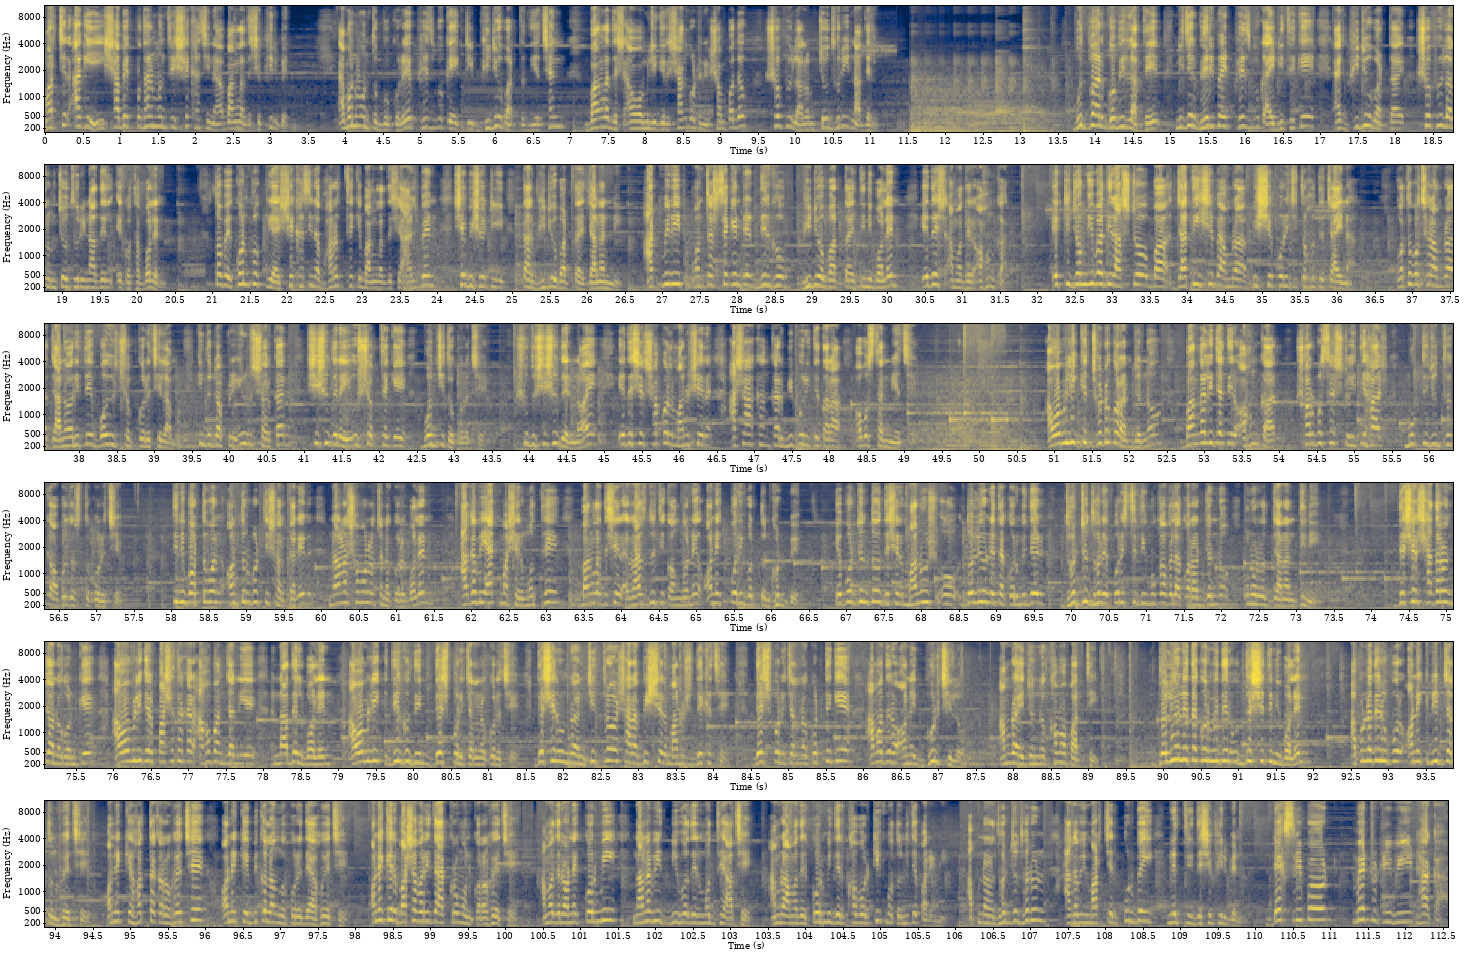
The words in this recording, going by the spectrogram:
মার্চের আগেই সাবেক প্রধানমন্ত্রী শেখ হাসিনা বাংলাদেশে ফিরবেন। এমন মন্তব্য করে ফেসবুকে একটি ভিডিও বার্তা দিয়েছেন বাংলাদেশ আওয়ামী লীগের সাংগঠনিক সম্পাদক শফিউল আলম চৌধুরী নাদেল। বুধবার গভীর রাতে নিজের ভেরিফাইড ফেসবুক আইডি থেকে এক ভিডিও বার্তায় শফিউল আলম চৌধুরী নাদেল একথা বলেন, তবে কোন প্রক্রিয়ায় শেখ হাসিনা ভারত থেকে বাংলাদেশে আসবেন সে বিষয়টি তার ভিডিও বার্তায় জানাননি। আট মিনিট পঞ্চাশ সেকেন্ডের দীর্ঘ ভিডিও বার্তায় তিনি বলেন, এদেশ আমাদের অহংকার। একটি জঙ্গিবাদী রাষ্ট্র বা জাতি হিসেবে আমরা বিশ্বে পরিচিত হতে চাই না। গত বছর আমরা জানুয়ারিতে বই উৎসব করেছিলাম, কিন্তু ডক্টর ইউনুস সরকার শিশুদের এই উৎসব থেকে বঞ্চিত করেছে। শুধু শিশুদের নয়, এদেশের সকল মানুষের আশা আকাঙ্ক্ষার বিপরীতে তারা অবস্থান নিয়েছে। আওয়ামী লীগকে ছোট করার জন্য বাঙালি জাতির অহংকার সর্বশ্রেষ্ঠ ইতিহাস মুক্তিযুদ্ধকে অপদস্থ করেছে। তিনি বর্তমান অন্তর্বর্তী সরকারের নানা সমালোচনা করে বলেন, আগামী এক মাসের মধ্যে বাংলাদেশের রাজনৈতিক অঙ্গনে অনেক পরিবর্তন ঘটবে। এ পর্যন্ত দেশের মানুষ ও দলীয় নেতাকর্মীদের ধৈর্য ধরে পরিস্থিতি মোকাবেলা করার জন্য অনুরোধ জানান তিনি। দেশের সাধারণ জনগণকে আওয়ামী লীগের পাশে থাকার আহ্বান জানিয়ে নাদেল বলেন, আওয়ামী লীগ দীর্ঘদিন দেশ পরিচালনা করেছে। দেশের উন্নয়ন চিত্র সারা বিশ্বের মানুষ দেখেছে। দেশ পরিচালনা করতে গিয়ে আমাদেরও অনেক ভুল ছিল। আমরা এই জন্য ক্ষমা প্রার্থী। দলীয় নেতাকর্মীদের উদ্দেশ্যে তিনি বলেন, আপনাদের উপর অনেক নির্যাতন হয়েছে, অনেককে হত্যা করা হয়েছে, অনেককে বিকলাঙ্গ করে দেওয়া হয়েছে, অনেকের বাসাবাড়িতে আক্রমণ করা হয়েছে। আমাদের অনেক কর্মী নানাবিধ বিপদের মধ্যে আছে। আমরা আমাদের কর্মীদের খবর ঠিকমতো নিতে পারিনি। আপনারা ধৈর্য ধরুন, আগামী মার্চের পূর্বেই নেত্রী দেশে ফিরবেন। Desk report, metro TV, Dhaka.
